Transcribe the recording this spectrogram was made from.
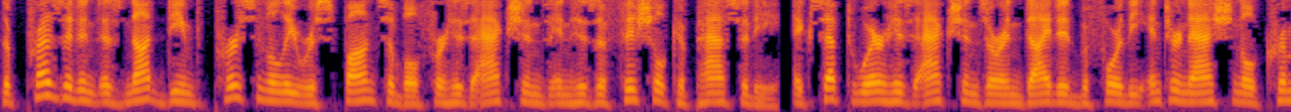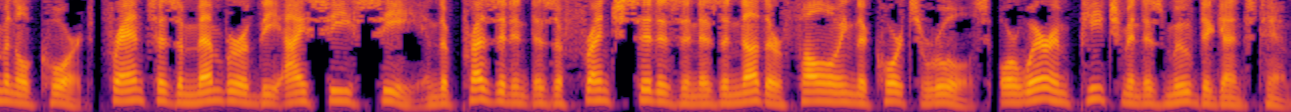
The President is not deemed personally responsible for his actions in his official capacity, except where his actions are indicted before the International Criminal Court France is a member of the ICC and the President is a French citizen as another following the court's rules or where impeachment is moved against him.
